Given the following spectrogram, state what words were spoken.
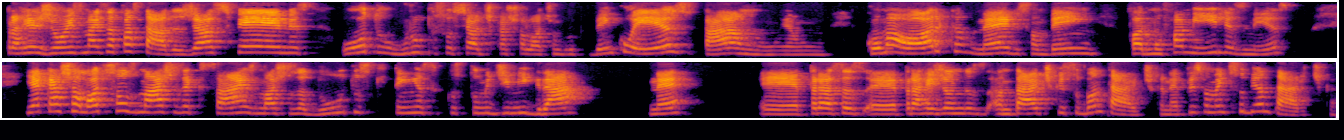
para regiões mais afastadas. Já as fêmeas, outro grupo social de cachalote é um grupo bem coeso, tá? Um, é um, como a orca, né? Eles são bem, formam famílias mesmo. E a cachalote são os machos equais, machos adultos, que têm esse costume de migrar, né? É, para é, a região antártica e subantártica, né? Principalmente subantártica.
